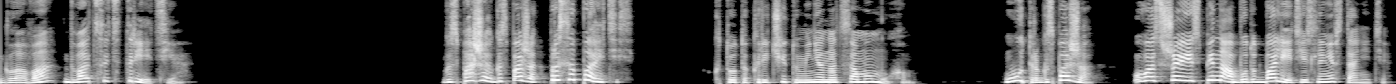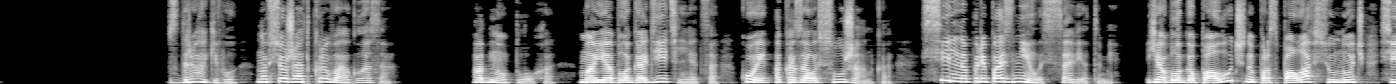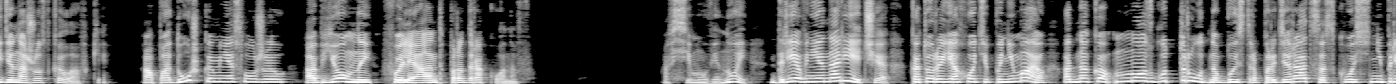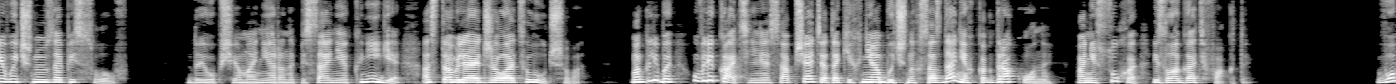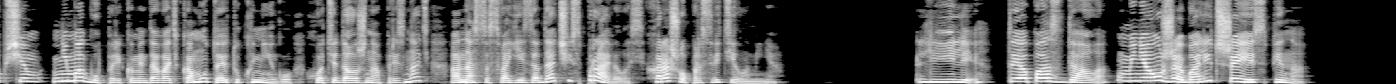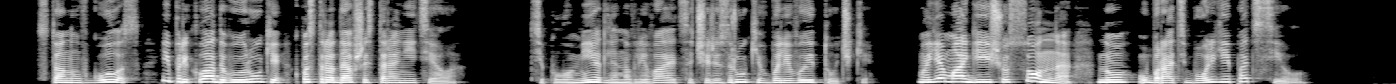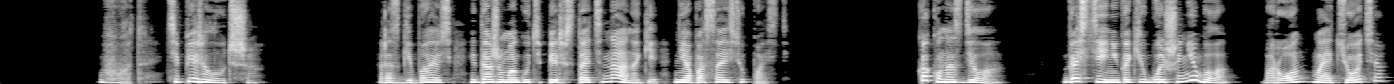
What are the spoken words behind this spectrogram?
Глава двадцать третья. «Госпожа, госпожа, просыпайтесь!» Кто-то кричит у меня над самым ухом. «Утро, госпожа! У вас шея и спина будут болеть, если не встанете!» Вздрагиваю, но все же открываю глаза. Одно плохо. Моя благодетельница, кой оказалась служанка, сильно припозднилась с советами. Я благополучно проспала всю ночь, сидя на жесткой лавке а подушкой мне служил объемный фолиант про драконов. А всему виной древнее наречие, которое я хоть и понимаю, однако мозгу трудно быстро продираться сквозь непривычную запись слов. Да и общая манера написания книги оставляет желать лучшего. Могли бы увлекательнее сообщать о таких необычных созданиях, как драконы, а не сухо излагать факты. В общем, не могу порекомендовать кому-то эту книгу, хоть и должна признать, она со своей задачей справилась, хорошо просветила меня. «Лили, ты опоздала, у меня уже болит шея и спина». Стану в голос и прикладываю руки к пострадавшей стороне тела. Тепло медленно вливается через руки в болевые точки. Моя магия еще сонная, но убрать боль ей под силу. Вот, теперь лучше. Разгибаюсь и даже могу теперь встать на ноги, не опасаясь упасть. Как у нас дела? Гостей никаких больше не было? Барон, моя тетя?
